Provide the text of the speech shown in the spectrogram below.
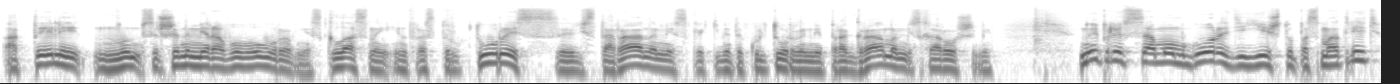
отелей ну, совершенно мирового уровня, с классной инфраструктурой, с ресторанами, с какими-то культурными программами, с хорошими. Ну и плюс в самом городе есть что посмотреть.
